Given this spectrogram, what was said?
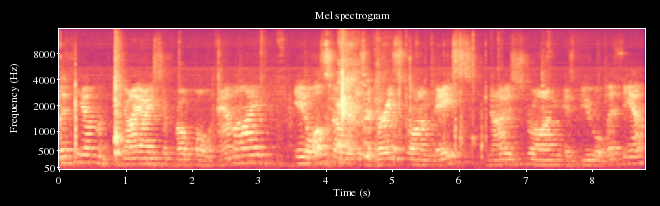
lithium diisopropyl amide. It also is a very strong base, not as strong as butyl lithium.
